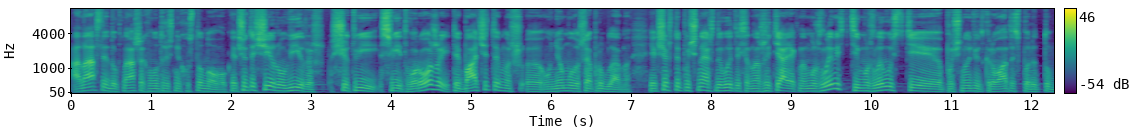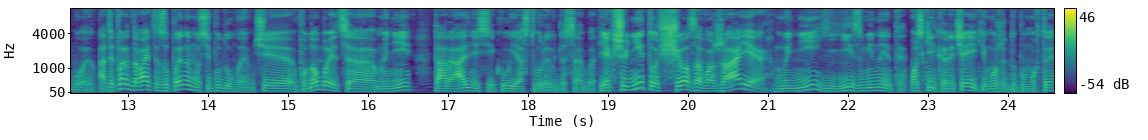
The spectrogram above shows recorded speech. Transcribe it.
а наслідок наших внутрішніх установок. Якщо ти щиро віриш, що твій світ ворожий, ти бачитимеш е, у ньому лише проблеми. Якщо ж ти почнеш дивитися на життя як на можливість, ці можливості почнуть відкриватись перед тобою. А тепер давайте зупинимось і подумаємо, чи подобається мені та реальність, яку я створив для себе. Якщо ні, то що заважає мені її змінити? Ось кілька речей, які можуть допомогти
